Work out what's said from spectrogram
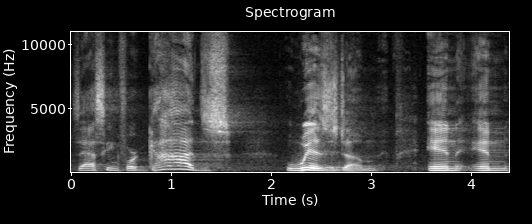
He's asking for God's wisdom in, in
